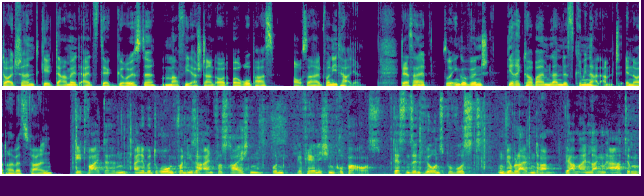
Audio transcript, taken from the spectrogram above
Deutschland gilt damit als der größte Mafia-Standort Europas außerhalb von Italien. Deshalb, so Ingo Wünsch, Direktor beim Landeskriminalamt in Nordrhein-Westfalen, geht weiterhin eine Bedrohung von dieser einflussreichen und gefährlichen Gruppe aus. Dessen sind wir uns bewusst und wir bleiben dran. Wir haben einen langen Atem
